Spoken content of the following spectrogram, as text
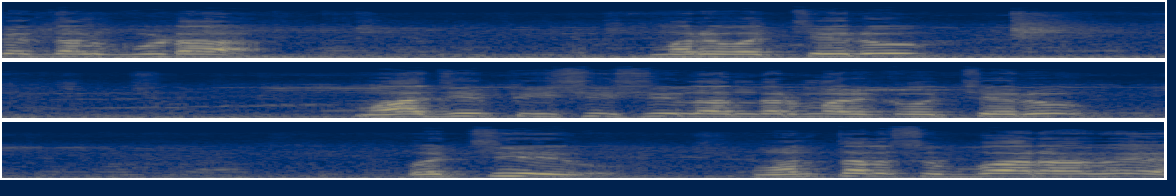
పెద్దలు కూడా మరి వచ్చారు. మాజీ పిసిసిలు అందరు మరికి వచ్చారు. వచ్చి వంతల సుబ్బారావే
